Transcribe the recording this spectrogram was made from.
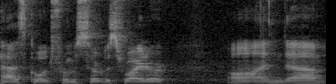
passcode from a service writer. Uh, and um,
